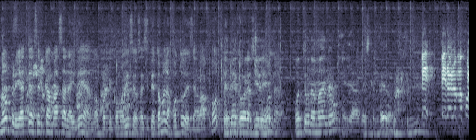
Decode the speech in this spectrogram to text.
No, pero ya te acerca más a la idea, ¿no? Porque como dice, o sea, si te tomas la foto desde abajo, te Es mejor así de, ponte una mano y ya ves qué pedo. Pe- pero a lo mejor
